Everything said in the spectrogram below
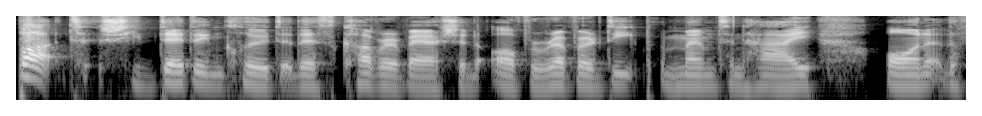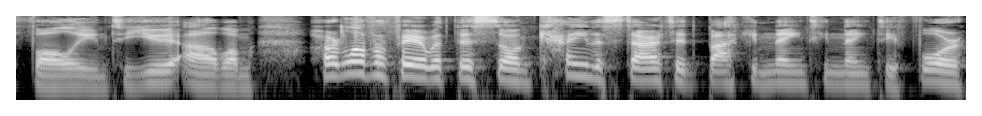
but she did include this cover version of River Deep Mountain High on the Falling to You album. Her love affair with this song kind of started back in 1994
